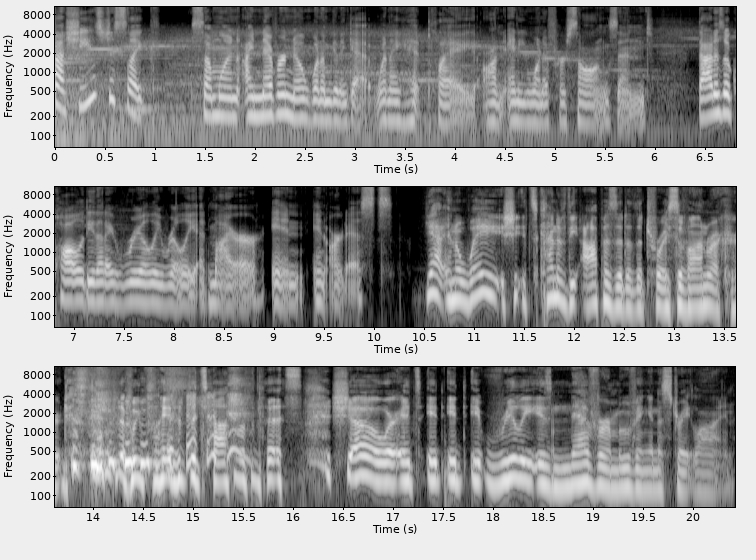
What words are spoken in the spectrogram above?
Yeah, she's just like someone I never know what I'm going to get when I hit play on any one of her songs and that is a quality that I really really admire in in artists. Yeah, in a way, she, it's kind of the opposite of the Troye Sivan record that we played at the top of this show, where it's it it it really is never moving in a straight line,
